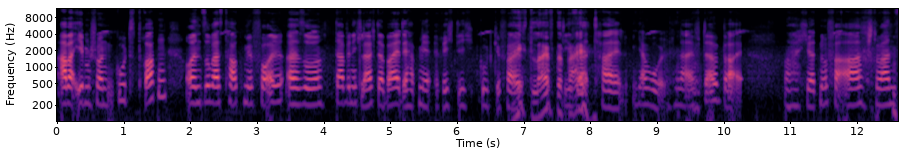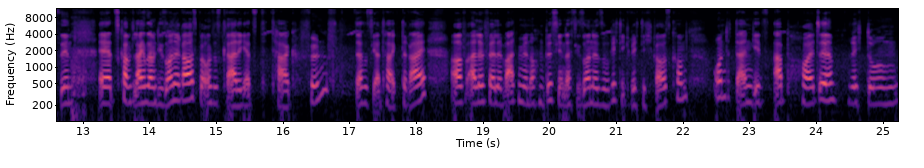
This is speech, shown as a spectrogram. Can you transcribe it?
aber eben schon gut trocken und sowas taugt mir voll. Also da bin ich live dabei. Der hat mir richtig gut gefallen. Echt live dabei? Dieser Teil. Jawohl, live dabei. Oh, ich werde nur verarscht, Wahnsinn. Jetzt kommt langsam die Sonne raus. Bei uns ist gerade jetzt Tag 5. Das ist ja Tag 3. Auf alle Fälle warten wir noch ein bisschen, dass die Sonne so richtig, richtig rauskommt. Und dann geht es ab heute Richtung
